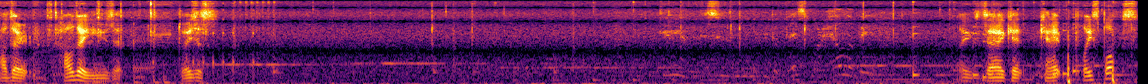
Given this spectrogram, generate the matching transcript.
How do I, how do I use it? Do I just... Like, can can I place blocks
